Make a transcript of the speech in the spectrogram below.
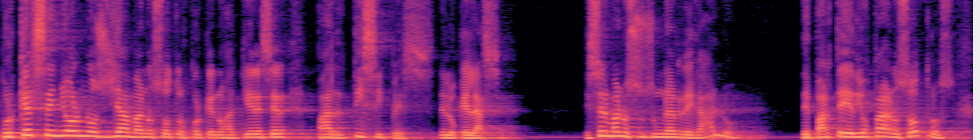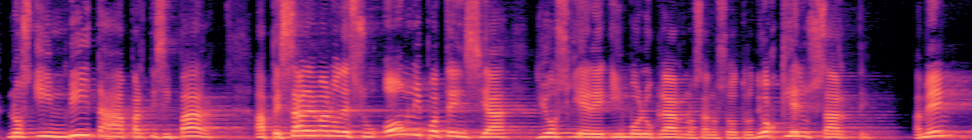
¿por qué el Señor nos llama a nosotros? Porque nos quiere ser partícipes de lo que Él hace. Eso, hermanos, es un gran regalo de parte de Dios para nosotros. Nos invita a participar. A pesar, hermano, de su omnipotencia, Dios quiere involucrarnos a nosotros. Dios quiere usarte. Amén.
